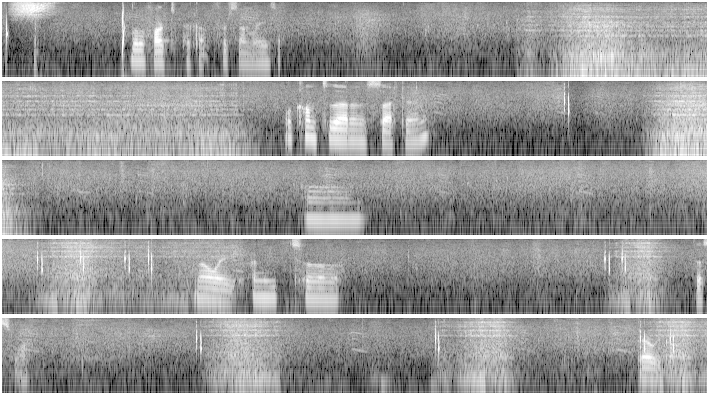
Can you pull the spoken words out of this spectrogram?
A little hard to pick up for some reason. We'll come to that in a second. Um, no, wait, I need to... This one. There we go.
